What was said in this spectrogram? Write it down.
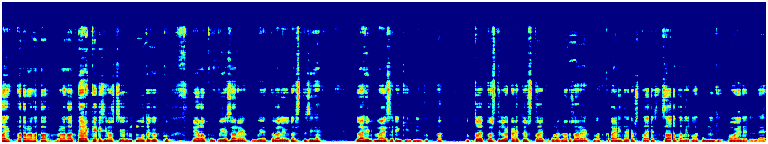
laittaa rahaa, rahaa tärkeisiin asioihin muuta kuin elokuvia ja sarjakuvia, että välillä sitten siihen lähimmäiseenkin, niin tota, mutta toivottavasti löydät jostain kuulen noin sarjakuvat, kai niitä jostain saatavilla kumminkin on edelleen.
